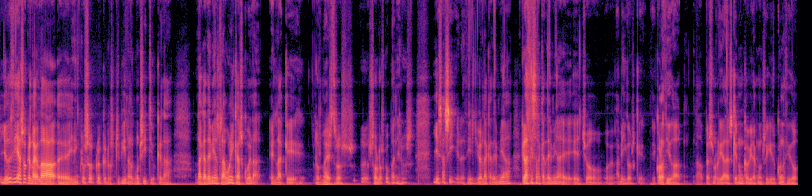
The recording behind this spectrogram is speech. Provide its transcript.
Yo decía eso, que la, eh, incluso creo que lo escribí en algún sitio, que la, la, academia es la única escuela en la que los maestros eh, son los compañeros. Y es así, es decir, yo en la academia, gracias a la academia he hecho eh, amigos que he conocido a, personalidades que nunca hubiera conseguido conocido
